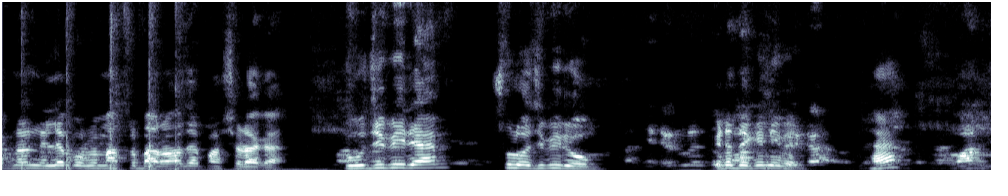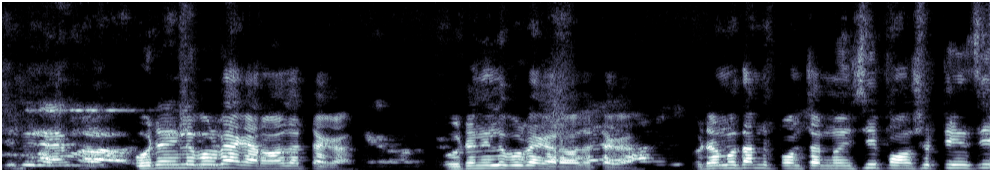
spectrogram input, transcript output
আপনার নিলে পড়বে মাত্র বারো হাজার পাঁচশো টাকা। টু জিবি র্যাম ষোলো জিবি রোম এটা দেখে নিবেন। হ্যাঁ? ওইটা নিলে পড়বে এগারো হাজার টাকা। ওইটা নিলে পড়বে এগারো হাজার টাকা। ওটার মধ্যে আপনি পঞ্চান্ন ইঞ্চি, পঁয়ষট্টি ইঞ্চি,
